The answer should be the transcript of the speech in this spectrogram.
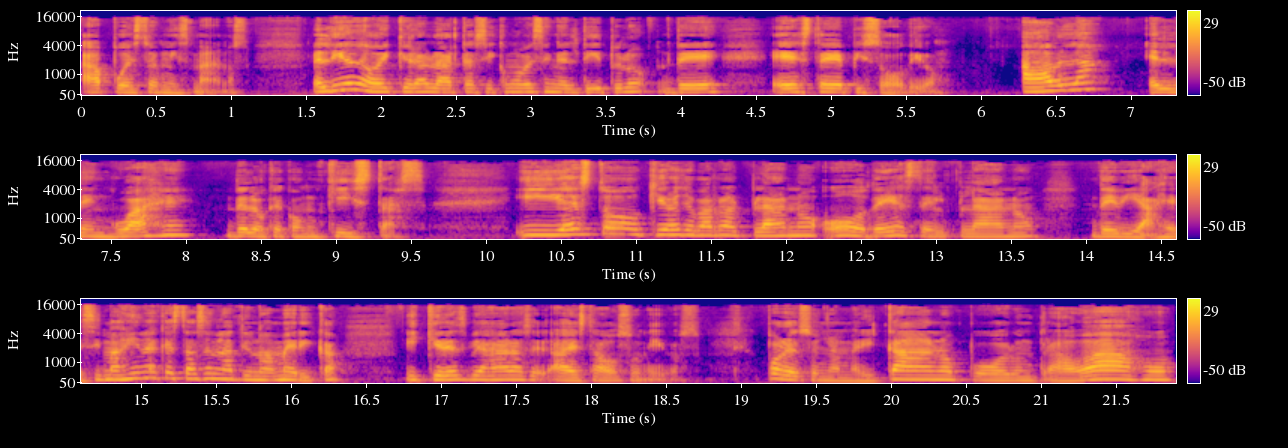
ha puesto en mis manos. El día de hoy quiero hablarte, así como ves en el título de este episodio. Habla el lenguaje de lo que conquistas. Y esto quiero llevarlo al plano o desde el plano de viajes. Imagina que estás en Latinoamérica y quieres viajar a, Estados Unidos por el sueño americano, por un trabajo,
